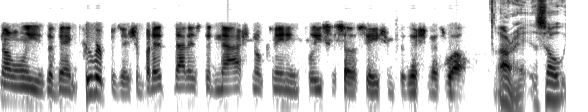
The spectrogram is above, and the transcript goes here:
not only is the Vancouver position, but it, that is the National Canadian Police Association position as well. All right. So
